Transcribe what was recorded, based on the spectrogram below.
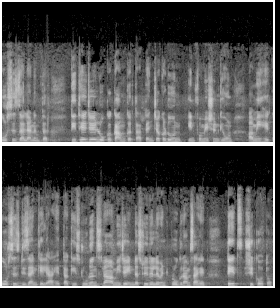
कोर्सेस झाल्यानंतर तिथे जे लोक काम करतात त्यांच्याकडून इन्फॉर्मेशन घेऊन आम्ही हे कोर्सेस डिझाईन केले आहेत ताकी स्टुडंट्सला आम्ही जे इंडस्ट्री रिलेव्हंट प्रोग्राम्स आहेत तेच शिकवतो.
